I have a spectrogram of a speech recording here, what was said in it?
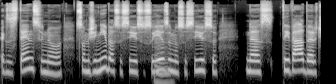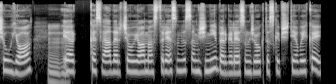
egzistencinių, su amžinybė susijusių, su mhm. Jėzumi susijusių nes tai veda arčiau jo mhm. ir kas veda arčiau jo, mes turėsim visą amžinybę ir galėsim džiaugtis kaip šitie vaikai.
